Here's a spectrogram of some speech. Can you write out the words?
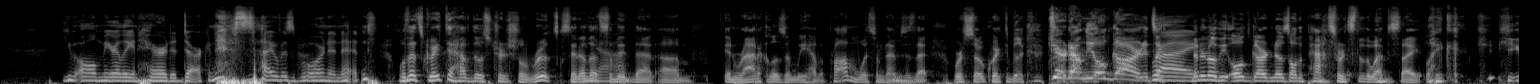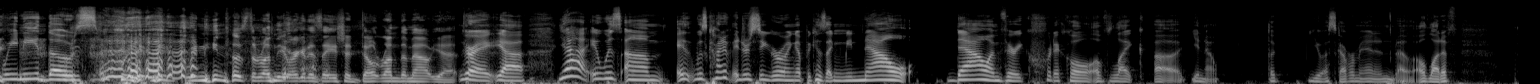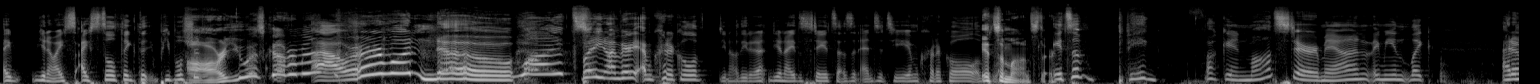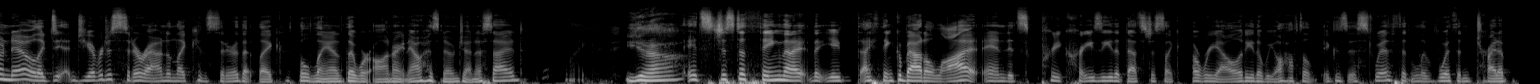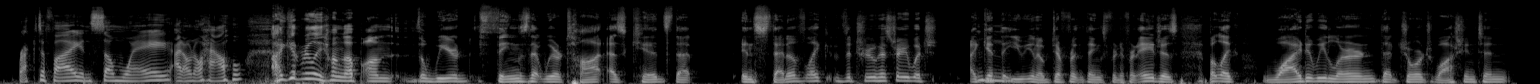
you all merely inherited darkness. I was born in it. Well, that's great to have those traditional roots because I know that's Yeah. something that um, in radicalism we have a problem with sometimes is that we're so quick to be like, tear down the old guard. It's Right. like, no, no, no, the old guard knows all the passwords to the website. Like, you, We need those. we, we, we need those to run the organization. Don't run them out yet. right yeah yeah it was um it was kind of interesting growing up because i mean now now i'm very critical of like uh you know the us government and a, a lot of i you know I, I still think that people should Our U.S. government? our one no what? but you know i'm very i'm critical of you know the, the united states as an entity i'm critical of it's a monster. it's a big fucking monster man i mean like i don't know like do, do you ever just sit around and like consider that like the land that we're on right now has known genocide yeah. it's just a thing that I that you I think about a lot, and it's pretty crazy that that's just like a reality that we all have to exist with and live with and try to rectify in some way. I don't know how. I get really hung up on the weird things that we're taught as kids that instead of like the true history, which I get Mm-hmm. that you, you know, different things for different ages, but like, why do we learn that George Washington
